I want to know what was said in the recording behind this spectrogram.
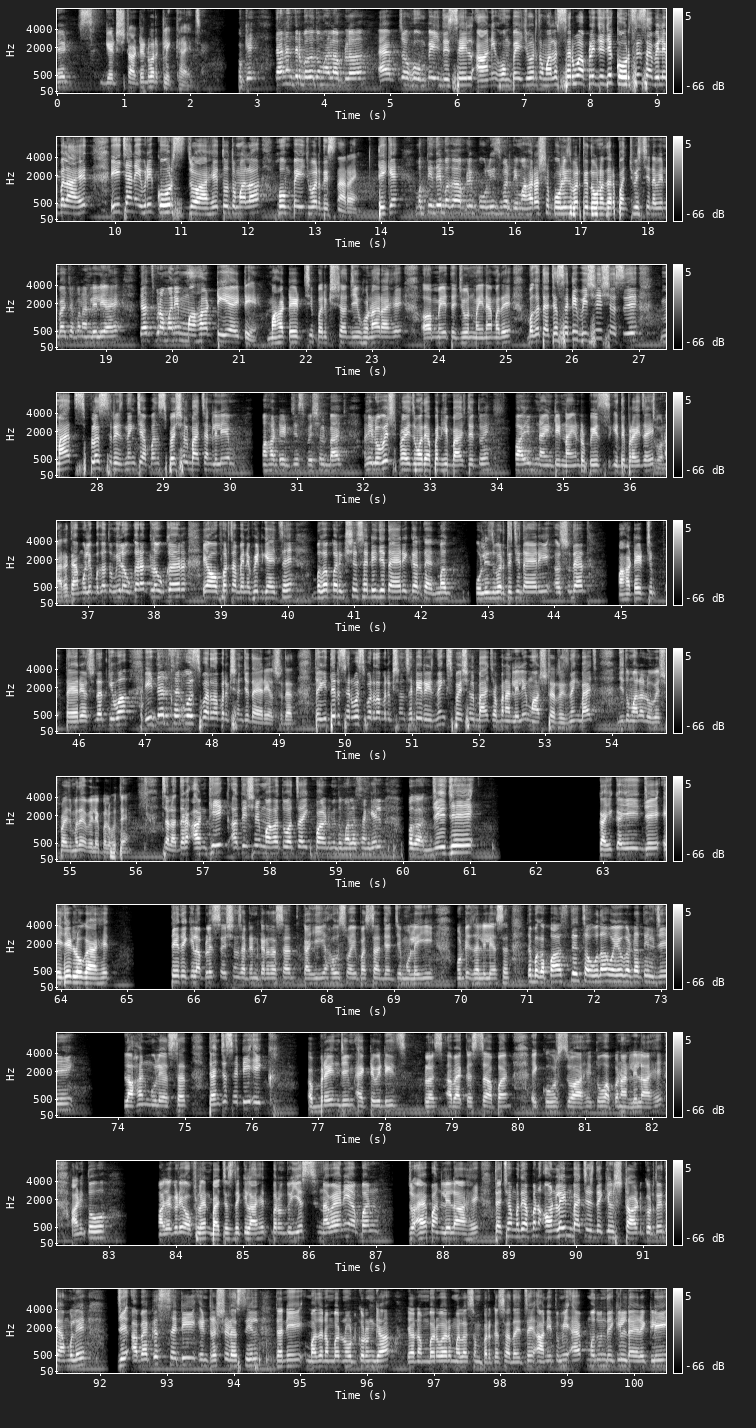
लेट्स गेट स्टार्टेडवर क्लिक करायचं ओके त्यानंतर बघा तुम्हाला आपलं ॲपचं होम पेज दिसेल आणि होम पेजवर तुम्हाला सर्व आपले जे जे कोर्सेस अवेलेबल आहेत इच अँड एव्हरी कोर्स जो आहे तो तुम्हाला होम पेजवर दिसणार आहे. ठीक आहे? मग तिथे बघा आपली पोलीस भरती. महाराष्ट्र पोलीस भरती दोन हजार पंचवीसची नवीन बॅच आपण आणलेली आहे. त्याचप्रमाणे Maha T I T Maha टेटची परीक्षा जी होणार आहे मे ते जून महिन्यामध्ये. बघा त्याच्यासाठी विशेष असे मॅथ्स प्लस रिजनिंगची आपण स्पेशल बॅच आणलेली आहे. महाटेटची स्पेशल बॅच आणि लोवेस्ट प्राईजमध्ये आपण ही बॅच देतोय. फाईव्ह नाईन्टी नाईन रुपीज इथे प्राईज आहे. होणार आहे. त्यामुळे बघा तुम्ही लवकरात लवकर या ऑफरचा बेनिफिट घ्यायचा आहे बघा परीक्षेसाठी जी तयारी करतायत मग पोलीस भरतीची तयारी असू द्यात महाटेटची तयारी असू द्यात किंवा इतर सर्व स्पर्धा परीक्षांची तयारी असू द्यात. तर इतर सर्व स्पर्धा परीक्षांसाठी रिझनिंग स्पेशल बॅच आपण आणलेली मास्टर रिझनिंग बॅच जी तुम्हाला लोवेस्ट प्राईजमध्ये अवेलेबल होते. चला तर आणखी एक अतिशय महत्त्वाचा एक पार्ट मी तुम्हाला सांगेल. बघा जे जे काही काही जे एजेड लोक आहेत ते देखील आपले सेशन्स अटेंड करत असतात. काही हाऊसवाईफ असतात ज्यांची मुलेही मोठी झालेली असतात. तर बघा पाच ते चौदा वयोगटातील जे लहान मुले असतात त्यांच्यासाठी एक ब्रेन जिम ॲक्टिव्हिटीज प्लस अबॅकसचा आपण एक कोर्स जो आहे तो आपण आणलेला आहे. आणि तो माझ्याकडे ऑफलाईन बॅचेस देखील आहेत. परंतु येस नव्याने आपण जो ॲप आणलेला आहे त्याच्यामध्ये आपण ऑनलाईन बॅचेस देखील स्टार्ट करतोय. त्यामुळे जे अबॅकससाठी इंटरेस्टेड असतील त्यांनी माझा नंबर नोट करून घ्या. या नंबरवर मला संपर्क साधायचा आहे आणि तुम्ही ॲपमधून देखील डायरेक्टली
